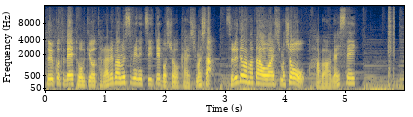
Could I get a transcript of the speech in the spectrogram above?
ということで、東京タラレバ娘についてご紹介しました。それではまたお会いしましょう。Have a nice day!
